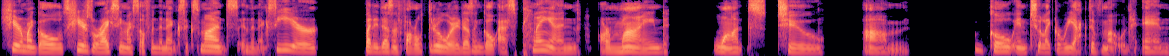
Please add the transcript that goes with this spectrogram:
here are my goals, here's where I see myself in the next 6 months, in the next year, but it doesn't follow through or it doesn't go as planned, our mind wants to um go into like a reactive mode and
